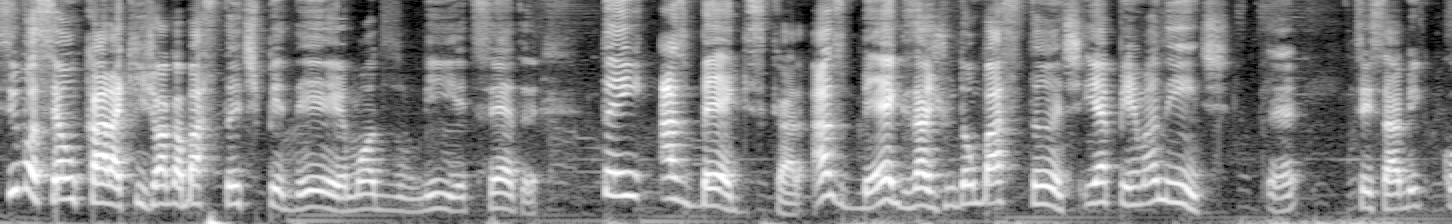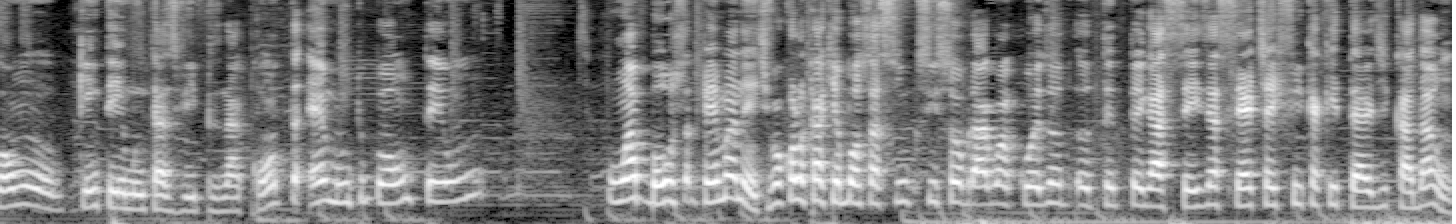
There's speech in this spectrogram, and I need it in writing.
Se você é um cara que joga bastante PD, modo zumbi, etc. Tem as bags, cara. As bags ajudam bastante e é permanente, né? Vocês sabem como quem tem muitas VIPs na conta é muito bom ter um, uma bolsa permanente. Vou colocar aqui a bolsa 5, se sobrar alguma coisa eu, eu tento pegar 6 e a 7, aí fica a critério de cada um.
